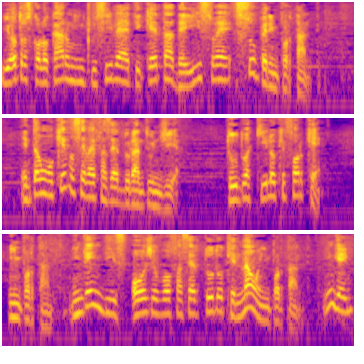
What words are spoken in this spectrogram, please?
E outros colocaram inclusive a etiqueta de isso é super importante. Então, o que você vai fazer durante um dia? Tudo aquilo que for que importante. Ninguém diz hoje eu vou fazer tudo o que não é importante. Ninguém.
